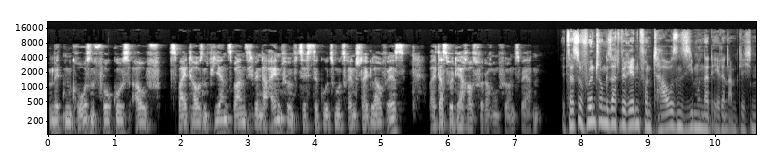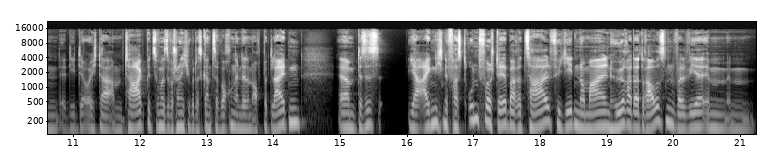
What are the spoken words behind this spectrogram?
mit einem großen Fokus auf 2024, wenn der 51. Gutsmuts-Rennsteiglauf ist, weil das wird die Herausforderung für uns werden. Jetzt hast du vorhin schon gesagt, wir reden von 1700 Ehrenamtlichen, äh, die, die euch da am Tag beziehungsweise wahrscheinlich über das ganze Wochenende dann auch begleiten. Ähm, das ist ja eigentlich eine fast unvorstellbare Zahl für jeden normalen Hörer da draußen, weil wir im, im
